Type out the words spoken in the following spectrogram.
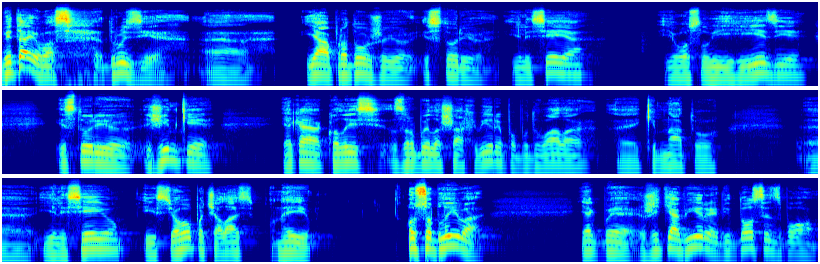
Вітаю вас, друзі. Е, Я продовжую історію Єлісея, його слуги Гієзії, історію жінки, яка колись зробила шах віри, побудувала е, кімнату е, Єлісею, і з цього почалась у неї особлива якби, життя віри, відносин з Богом.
